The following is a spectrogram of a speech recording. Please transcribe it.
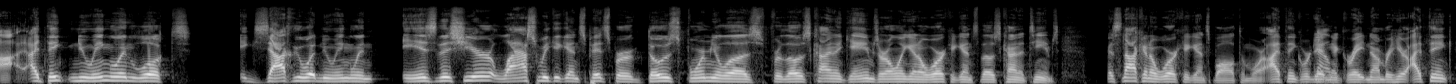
I, I think New England looked exactly what New England is this year. Last week against Pittsburgh, those formulas for those kind of games are only going to work against those kind of teams. It's not going to work against Baltimore. I think we're getting no. a great number here. I think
